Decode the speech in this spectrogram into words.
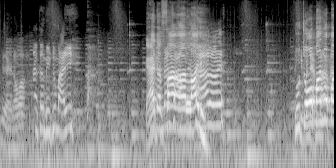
เหนื่อยแล้ววะตั้งเครื่องบินขึ้นมาดิแกจะสร้างอะไรหาเลย ดูโจมมันเข้าไป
